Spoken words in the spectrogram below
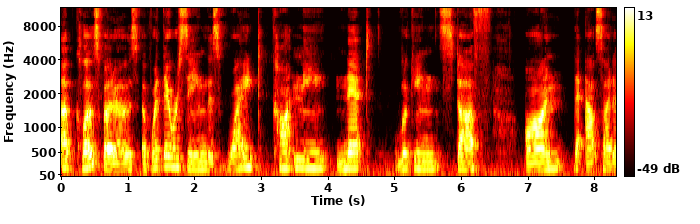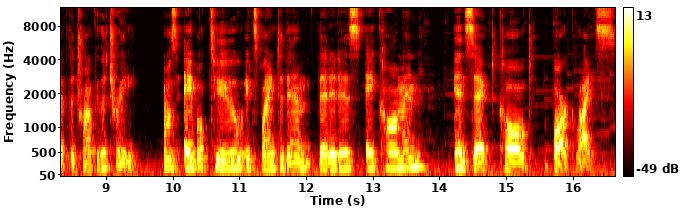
up close photos of what they were seeing, this white cottony net looking stuff on the outside of the trunk of the tree. I was able to explain to them that it is a common insect called bark lice.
